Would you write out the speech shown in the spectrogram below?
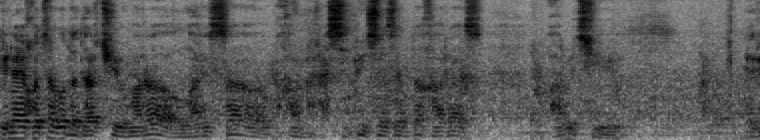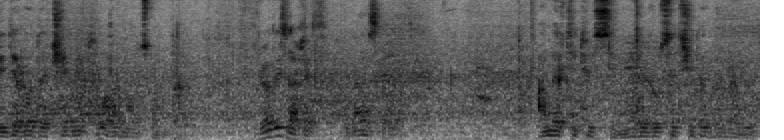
დინა ეხვეწებოდა დარჩიო მაგრამ ლარისა ხან რასიფის ეზებდა ხარას არ ვიცი ერიდებოდა ჩემი თუ არ მოწონდა როგორ ნახეთ განასხვავებთ ამ ერთი თვისი მე რუსეთში დაბრუნებული.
